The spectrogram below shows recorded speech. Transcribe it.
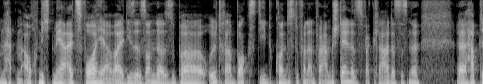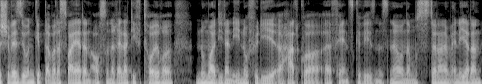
und hatten auch nicht mehr als vorher, weil diese Sonder-Super-Ultra-Box, die konntest du von Anfang an bestellen. Also es war klar, dass es eine äh, haptische Version gibt, aber das war ja dann auch so eine relativ teure Nummer, die dann eh nur für die äh, Hardcore-Fans gewesen ist. Ne? Und dann musstest du dann am Ende ja dann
